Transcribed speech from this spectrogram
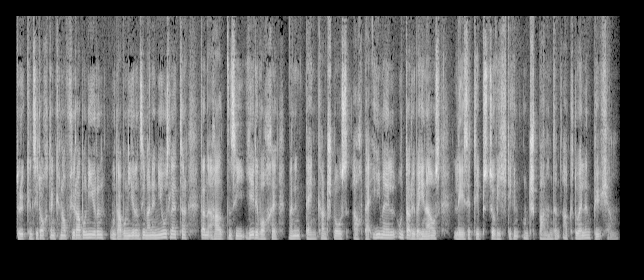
drücken Sie doch den Knopf für Abonnieren und abonnieren Sie meinen Newsletter, dann erhalten Sie jede Woche meinen Denkanstoß auch per E-Mail und darüber hinaus Lesetipps zu wichtigen und spannenden aktuellen Büchern.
